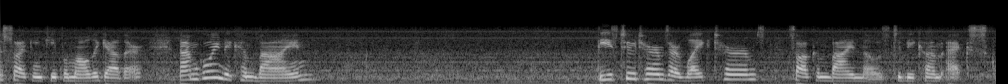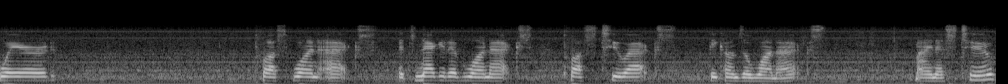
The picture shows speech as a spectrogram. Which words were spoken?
just so I can keep them all together. Now I'm going to combine. These two terms are like terms, so I'll combine those to become x squared plus 1x. It's negative 1x plus 2x becomes a 1x minus 2.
